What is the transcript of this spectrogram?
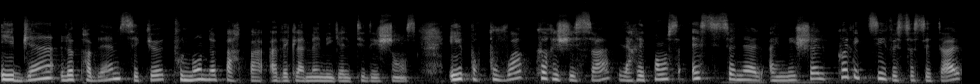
eh bien, le problème, c'est que tout le monde ne part pas avec la même égalité des chances. Et pour pouvoir corriger ça, la réponse institutionnelle à une échelle collective et sociétale,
